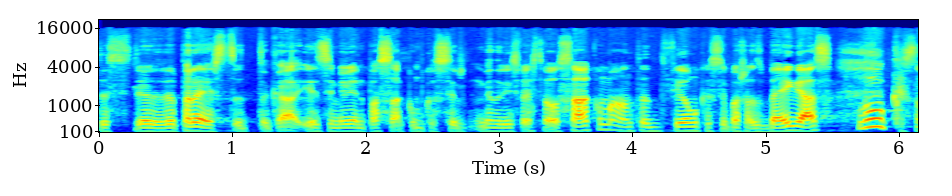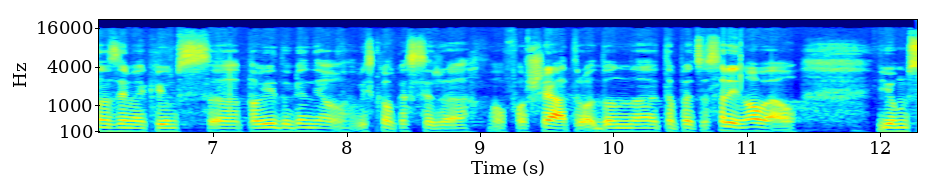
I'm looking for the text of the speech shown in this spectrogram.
Tas ir pareizi. Tad iezīmē vienu pasākumu, kas ir gan arī festivāla sākumā, un tad filmu, kas ir pašā beigās. Lūk. Tas nozīmē, ka jums pa vidu gan jau viss kaut kas ir vēl forši jāatrod. Un, tāpēc es arī novēlu jums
